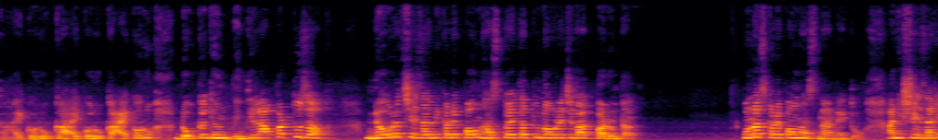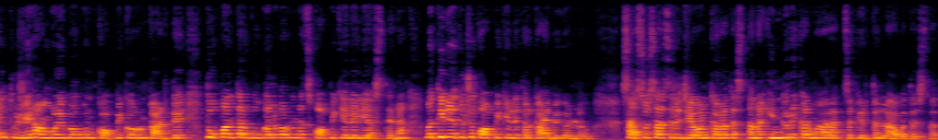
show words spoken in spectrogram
काय करू? काय करू? काय करू? डोकं घेऊन भिंतीला आपट तुझं नवरा शेजारीकडे पाहून हसतोय तर तू नवऱ्याचे दात पाडून टाक. कुणाचकडे पाहून हसणार नाही तो? आणि शेजारी तुझी रांगोळी बघून कॉपी करून काढते. तू पण तर गुगलवरूनच कॉपी केलेली असते ना? मग तिने तुझी कॉपी केली तर काय बिघडलं? सासू सासरे जेवण करत असताना इंदुरीकर महाराजचं कीर्तन लावत असतात.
